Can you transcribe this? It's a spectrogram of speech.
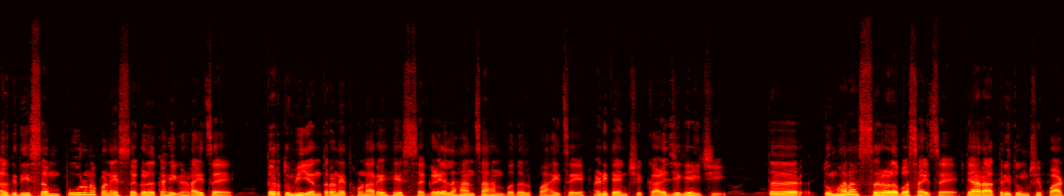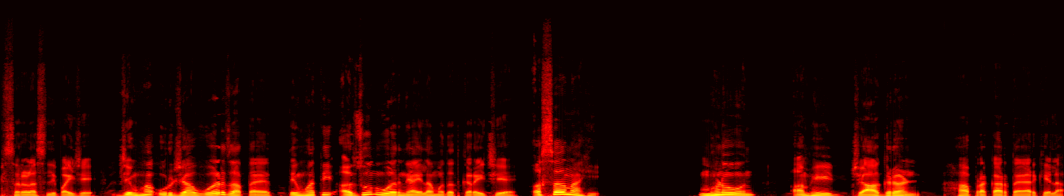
अगदी संपूर्णपणे सगळं काही घडायचंय तर तुम्ही यंत्रणेत होणारे हे सगळे लहान सहान बदल पाहायचे आणि त्यांची काळजी घ्यायची. तर तुम्हाला सरळ बसायचंय. त्या रात्री तुमची पाठ सरळ असली पाहिजे. जेव्हा ऊर्जा वर जात आहेत तेव्हा ती अजून वर न्यायला मदत करायची आहे. असं नाही. म्हणून आम्ही जागरण हा प्रकार तयार केला.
